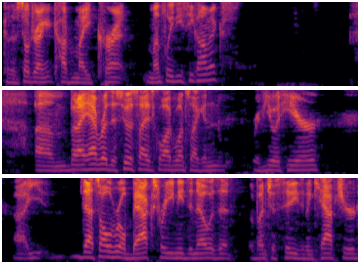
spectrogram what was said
because I'm still trying to get caught up in my current monthly DC comics. Um, but I have read the Suicide Squad one, so I can review it here. Uh, that's all real backstory you need to know is that a bunch of cities have been captured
